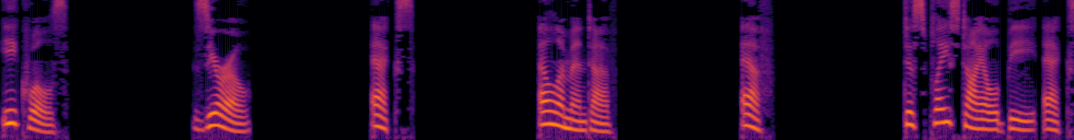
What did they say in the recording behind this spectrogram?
equals zero X element of F display style b x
